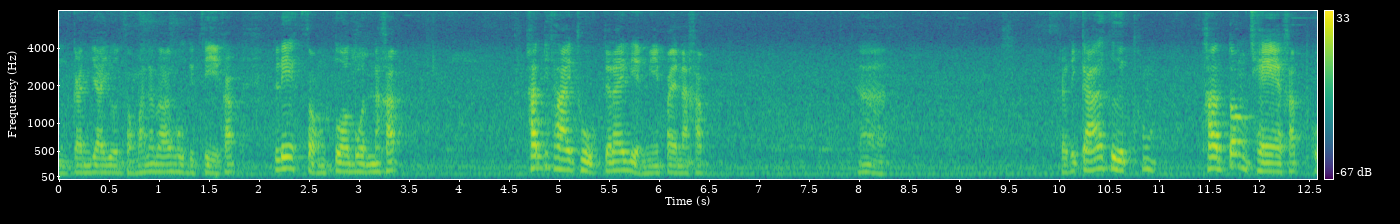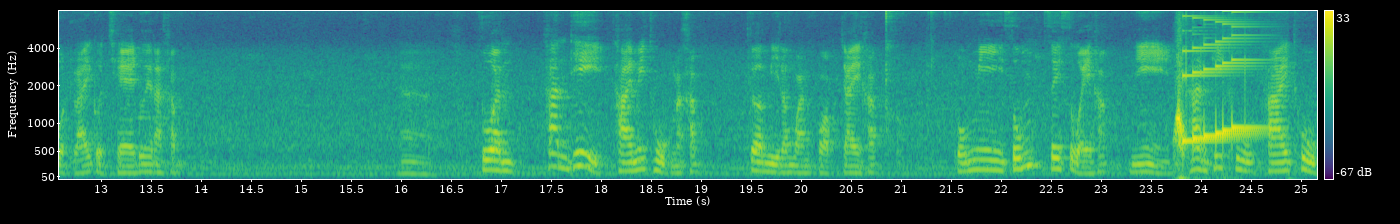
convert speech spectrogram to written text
1 กันยายน 2564 ครับ เลข 2 ตัวบนนะครับ ท่านที่ทายถูกจะได้เหรียญนี้ไปนะครับ อ่า กติกาก็คือต้องท่านต้องแชร์ครับ กดไลค์กดแชร์ด้วยนะครับ ส่วนท่านที่ทายไม่ถูกนะครับ ก็มีรางวัลปลอบใจครับ ผมมีซุ้มสวยๆครับ นี่ท่านที่ถูกทายถูก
